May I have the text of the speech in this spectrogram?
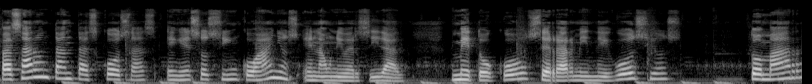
Pasaron tantas cosas en esos cinco años en la universidad me tocó cerrar mis negocios, tomar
